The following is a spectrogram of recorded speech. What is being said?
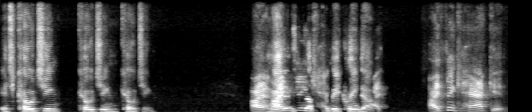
it's coaching, coaching, coaching. I, I think stuff to be cleaned up. I think Hackett.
